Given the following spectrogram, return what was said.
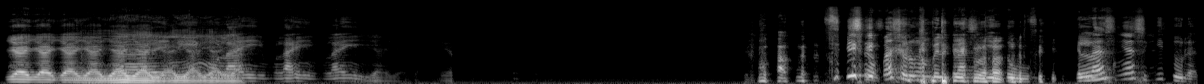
Iya iya iya iya iya iya iya iya mulai mulai mulai iya. iya. Banget sih. siapa suruh ngambil gelas segitu gelasnya segitu lihat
